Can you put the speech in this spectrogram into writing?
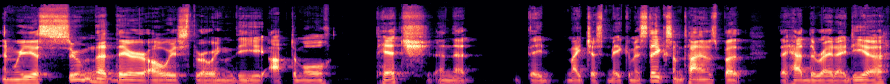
And we assume that they're always throwing the optimal pitch and that they might just make a mistake sometimes, but they had the right idea.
